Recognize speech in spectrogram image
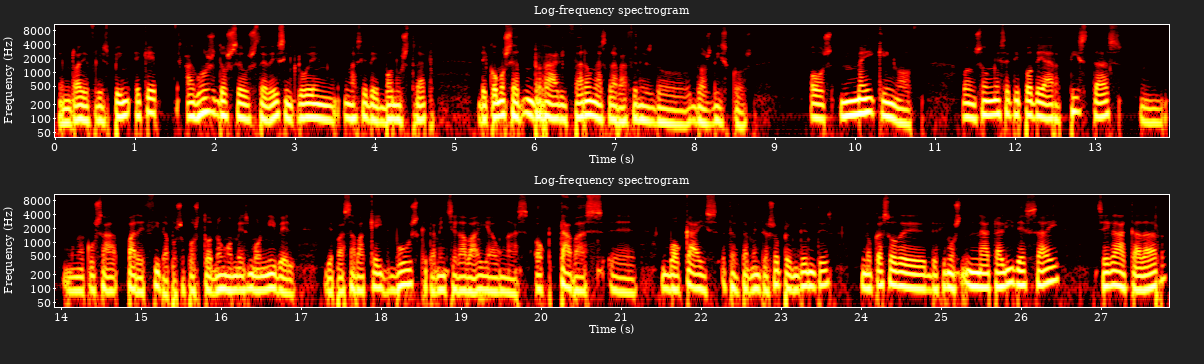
en Radio Flispin é que algúns dos seus CDs incluen unha serie de bonus track de como se realizaron as grabaciones do, dos discos os making of. Bon, son ese tipo de artistas mm, unha cousa parecida, por suposto non o mesmo nivel. Lle pasaba Kate Bush que tamén chegaba aí a unhas octavas eh, vocais certamente sorprendentes. No caso de, decimos, Natalie Desai chega a cadar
